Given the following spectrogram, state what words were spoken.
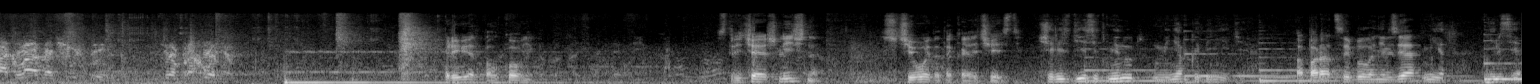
Так, ладно, чистый. Все, проходим. Привет, полковник. Встречаешь лично? С чего это такая честь? Через 10 минут у меня в кабинете. Операции было нельзя? Нет, нельзя.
